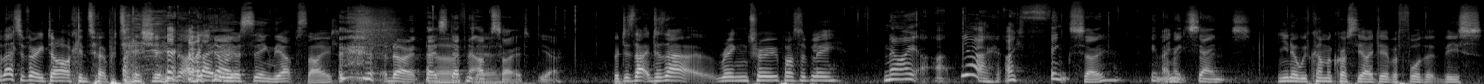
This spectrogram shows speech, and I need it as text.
that's a very dark interpretation. I I like that know. you're seeing the upside. no, there's Oh, definite dear. upside. Yeah. But does that does that ring true? Possibly. No, I, I yeah, I think so. I think that And- makes sense. You know, we've come across the idea before that these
